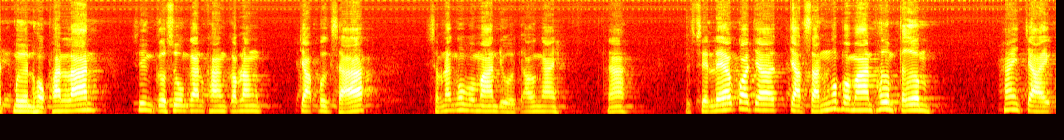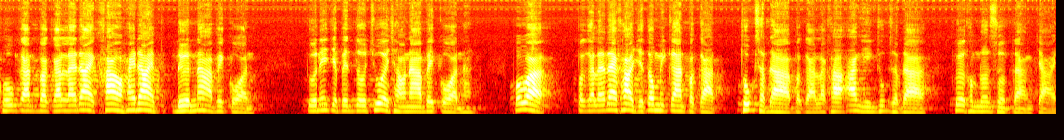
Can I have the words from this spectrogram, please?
76,000 ล้าน ซึ่งกระทรวงการคลังกำลังจะปรึกษาสำนักงบประมาณอยู่เอาไงนะเสร็จแล้วก็จะจัดสรรงบประมาณเพิ่มเติม ให้จ่ายโครงการประกันรายได้เข้าให้ได้เดินหน้าไปก่อน ตัวนี้จะเป็นตัวช่วยชาวนาไปก่อนนะเพราะว่า ประกันรายได้ข้าวจะต้องมีการประกาศทุกสัปดาห์ประกาศราคาอ้างอิงทุกสัปดาห์เพื่อคำนวณส่วนต่างจ่าย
